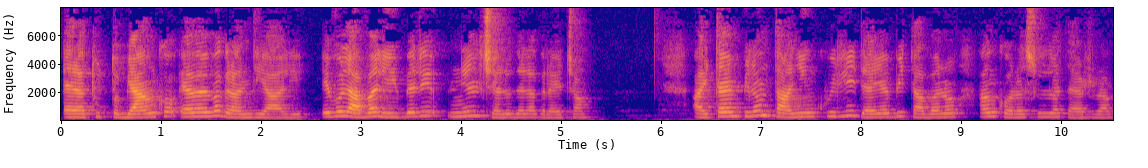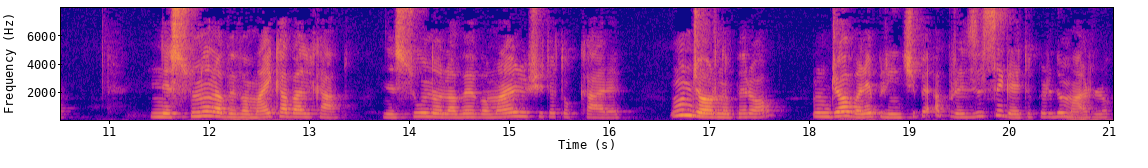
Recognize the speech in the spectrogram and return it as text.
Era tutto bianco e aveva grandi ali e volava liberi nel cielo della Grecia. Ai tempi lontani in cui gli dei abitavano ancora sulla terra. Nessuno l'aveva mai cavalcato, nessuno l'aveva mai riuscito a toccare. Un giorno però un giovane principe apprese il segreto per domarlo.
